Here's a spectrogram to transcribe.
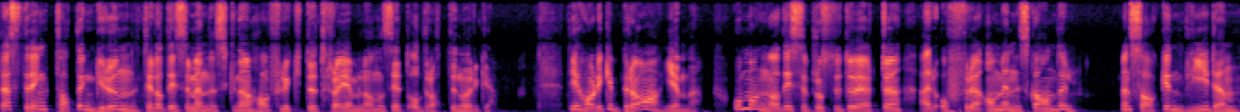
Det er strengt tatt en grunn til at disse menneskene har flyktet fra hjemlandet sitt og dratt til Norge. De har det ikke bra hjemme, og mange av disse prostituerte er ofre av menneskehandel. Men saken blir den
